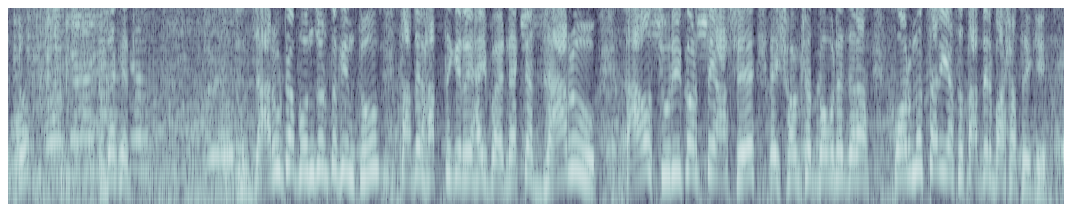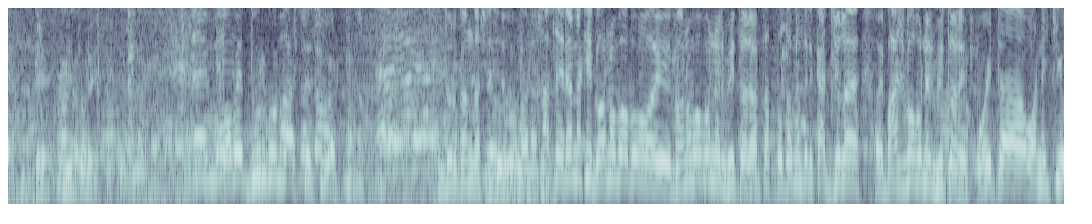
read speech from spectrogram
একটু। দেখেন, জারুটা পর্যন্ত কিন্তু তাদের হাত থেকে রেহাই পায় না। একটা জারু তাও চুরি করতে আসে এই সংসদ ভবনে যারা কর্মচারী আছে তাদের বাসা থেকে। ভিতরে। তবে দুর্গন্ধ আসতেছিল একটা। দুর্গন্ধ আসতেছিল। আচ্ছা এটা নাকি গণভবন ওই গণভবনের ভিতরে অর্থাৎ প্রধানমন্ত্রীর কার্যালয় ওই বাসভবনের ভিতরে? ওইটা অনেকেই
